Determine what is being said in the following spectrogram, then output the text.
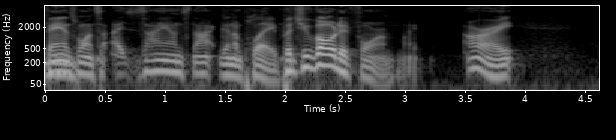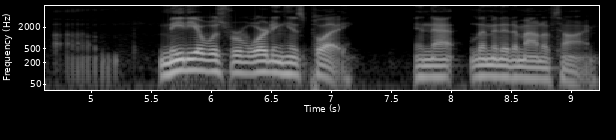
Fans want I- Zion's not going to play, but you voted for him. Like, all right, um, media was rewarding his play in that limited amount of time.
